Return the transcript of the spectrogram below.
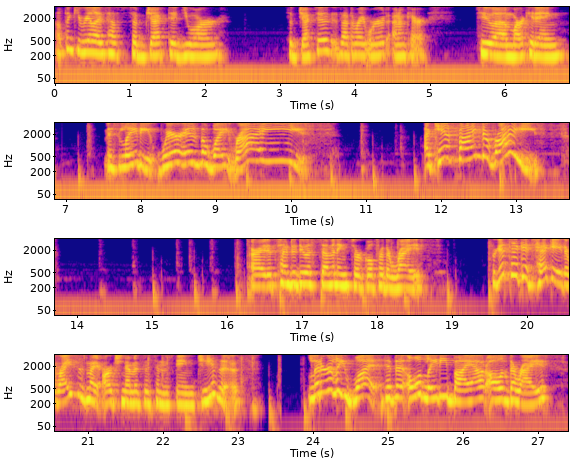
don't think you realize how subjected you are. Subjected? Is that the right word? I don't care. To uh, marketing. Miss Lady, where is the white rice? I can't find the rice. All right, it's time to do a summoning circle for the rice. Forget Teke Teke, the rice is my arch nemesis in this game. Jesus. Literally what? Did the old lady buy out all of the rice?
